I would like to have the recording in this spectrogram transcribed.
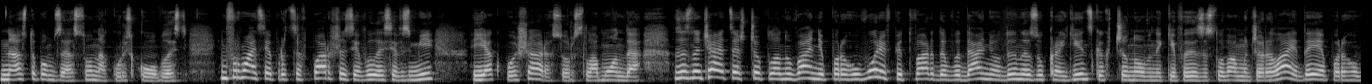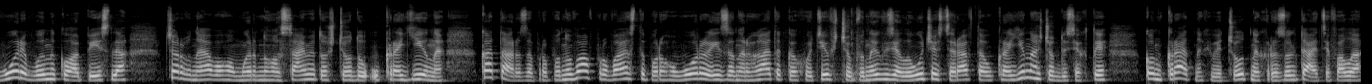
наступом ЗСУ на Курську область. Інформація про це вперше з'явилася в змі, як пише ресурс Ламонда. Зазначається, що планування переговорів підтвердив виданню один із українських чиновників. І за словами джерела, ідея переговорів виникла після червневого мирного саміту щодо України. Катар запропонував провести переговори із енергетики. Хотів, щоб в них взяли участь РФ та Україна, щоб досягти конкретних відчутних результатів. Але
